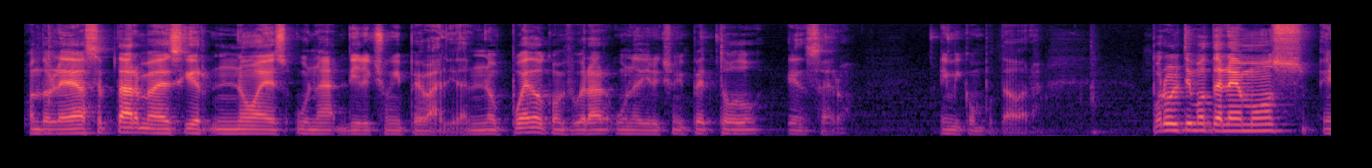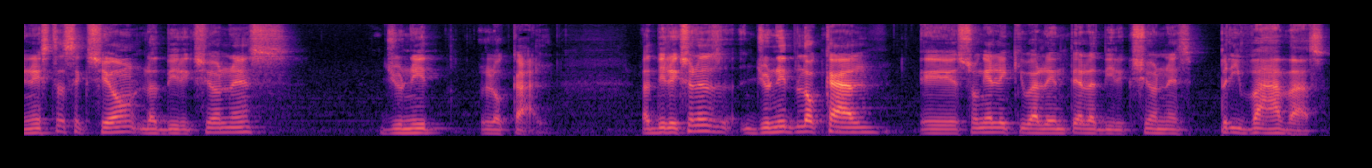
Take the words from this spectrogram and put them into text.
cuando le dé aceptar me va a decir no es una dirección IP válida. No puedo configurar una dirección IP todo en cero en mi computadora. Por último tenemos en esta sección las direcciones unit local. Las direcciones unit local eh, son el equivalente a las direcciones privadas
